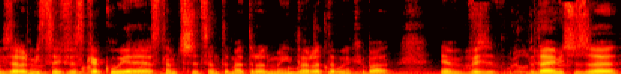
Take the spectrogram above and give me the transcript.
i zaraz mi coś wyskakuje, ja jestem 3 cm od monitora, to bym chyba... Nie wiem, wy... wydaje mi się, że...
